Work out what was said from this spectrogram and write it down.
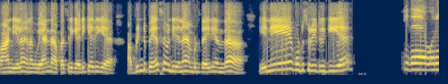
பாண்டியெல்லாம் எனக்கு வேண்டாம். பத்திரிக்கை அடிக்காதீங்க. அப்படின்ட்டு பேச வேண்டியதுனே அப்படி தைரியம் இருந்தா என்னே போட்டு சொல்லிட்டு இருக்கீங்க? இது ஒரு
